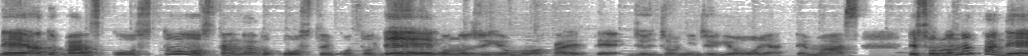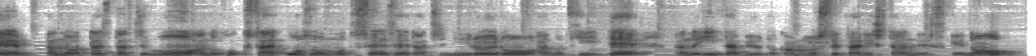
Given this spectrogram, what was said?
で、アドバンスコースとスタンダードコースということで、英語の授業も分かれて、順調に授業をやってます。で、その中で、あの私たちもあの国際コースを持つ先生たちにいろいろ聞いて、あのインタビューとかもしてたりしたんですけど、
